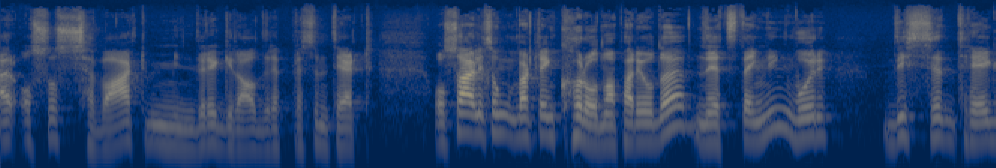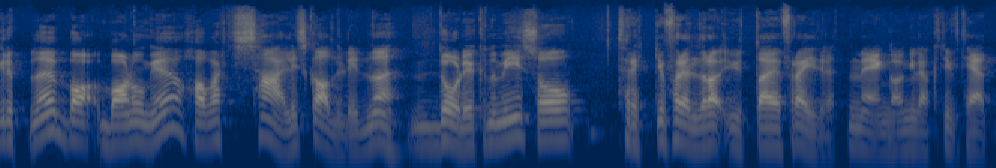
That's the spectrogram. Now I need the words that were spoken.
er også svært mindre grad representert. Og så har det liksom vært en koronaperiode, nedstengning, hvor disse tre gruppene, barn og unge, har vært særlig skadelidende. Dårlig økonomi, så trekker foreldra ut deg fra idretten med en gang eller aktivitet.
